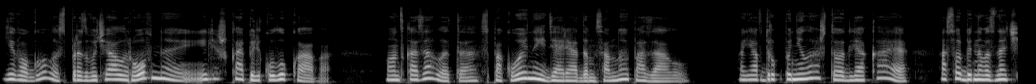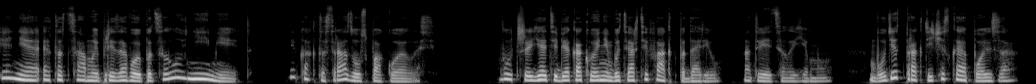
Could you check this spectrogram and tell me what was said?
Его голос прозвучал ровно и лишь капельку лукаво. Он сказал это, спокойно идя рядом со мной по залу. А я вдруг поняла, что для Кая особенного значения этот самый призовой поцелуй не имеет. И как-то сразу успокоилась. «Лучше я тебе какой-нибудь артефакт подарю», — ответила ему. Будет практическая польза.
